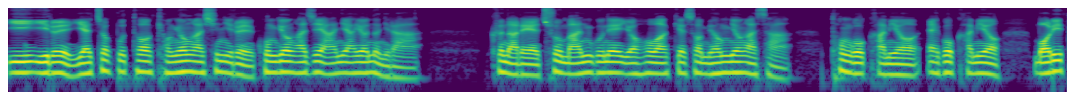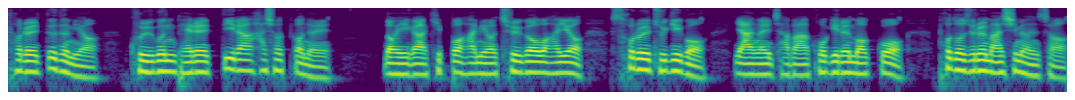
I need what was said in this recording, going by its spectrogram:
이 일을 옛적부터 경영하신 이를 공경하지 아니하였느니라. 그날에 주 만군의 여호와께서 명령하사 통곡하며 애곡하며 머리털을 뜯으며 굵은 배를 띠라 하셨거늘. 너희가 기뻐하며 즐거워하여 소를 죽이고 양을 잡아 고기를 먹고 포도주를 마시면서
